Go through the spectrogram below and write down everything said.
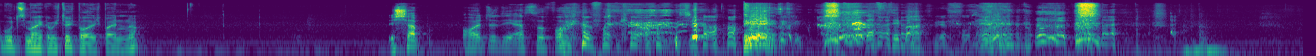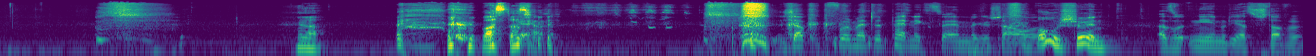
gut, sind wir, glaube ich, durch bei euch beiden, ne? Ich habe heute die erste Folge von Georgia. Das Thema hatten wir schon. Ja. Was das? Ja. Ich habe Full Metal Panic zu Ende geschaut. Oh, schön. Also, nee, nur die erste Staffel.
